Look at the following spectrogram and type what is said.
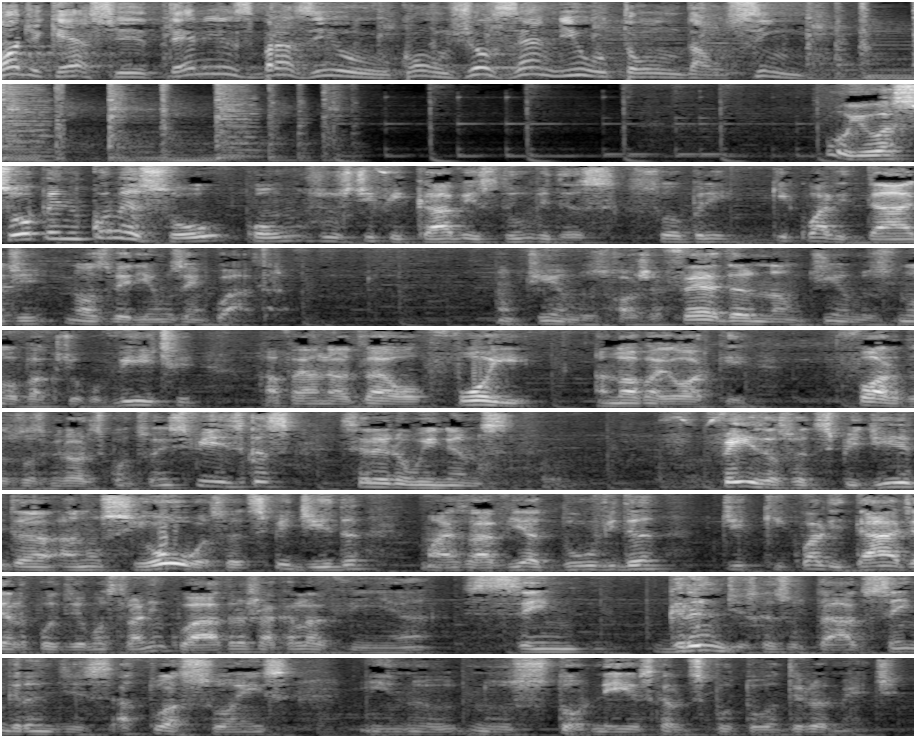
Podcast Tênis Brasil com José Newton Dalcin. O US Open começou com justificáveis dúvidas sobre que qualidade nós veríamos em quadra. Não tínhamos Roger Federer, não tínhamos Novak Djokovic, Rafael Nadal foi a Nova York fora das suas melhores condições físicas, Serena Williams fez a sua despedida, anunciou a sua despedida, mas havia dúvida de que qualidade ela poderia mostrar em quadra, já que ela vinha sem grandes resultados, sem grandes atuações no, nos torneios que ela disputou anteriormente.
